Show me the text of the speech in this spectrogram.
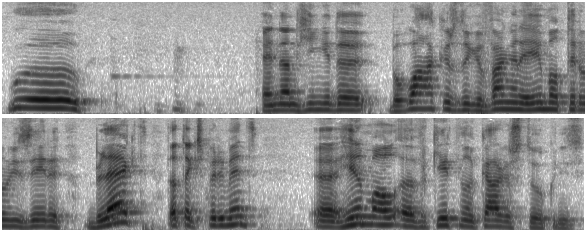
Wow. En dan gingen de bewakers de gevangenen helemaal terroriseren. Blijkt dat het experiment eh, helemaal eh, verkeerd in elkaar gestoken is.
